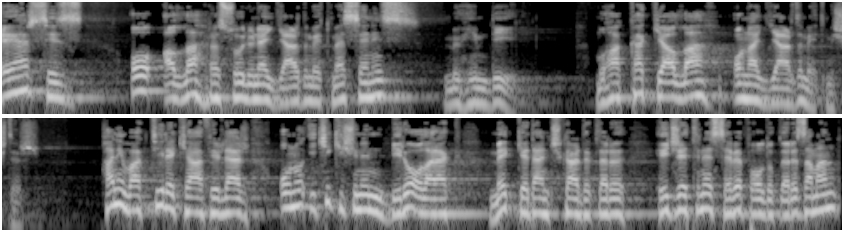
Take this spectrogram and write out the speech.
Eğer siz o Allah Resulüne yardım etmezseniz mühim değil. Muhakkak ki Allah ona yardım etmiştir. Hani vaktiyle kafirler onu iki kişinin biri olarak Mekke'den çıkardıkları, hicretine sebep oldukları zaman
